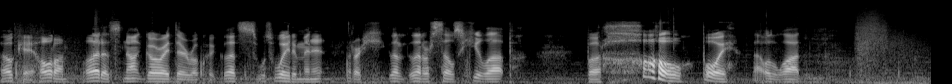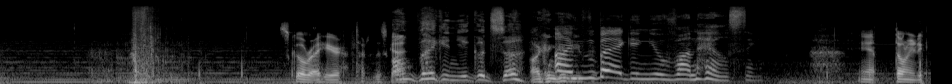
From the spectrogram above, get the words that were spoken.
Okay, hold on. Let us not go right there real quick. Let's let's wait a minute. Let our let, let ourselves heal up. But oh boy, that was a lot. Let's go right here. Talk to this guy. I'm begging you, good sir. I can give. I'm begging you, Van Helsing. Yeah, don't need to.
